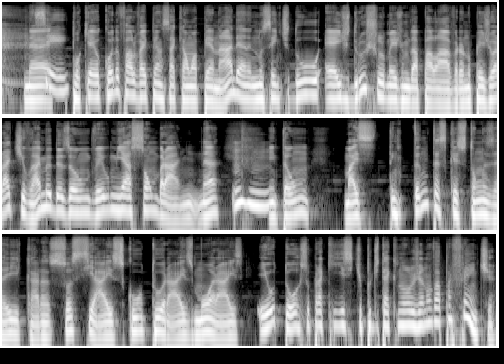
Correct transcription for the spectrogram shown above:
né? Sim. Porque eu, quando eu falo vai pensar que é uma penada, é no sentido é esdrúxulo mesmo da palavra, no pejorativo. Ai meu Deus, eu veio me assombrar, né? Uhum. Então, mas tem tantas questões aí, cara, sociais, culturais, morais. Eu torço para que esse tipo de tecnologia não vá para frente.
